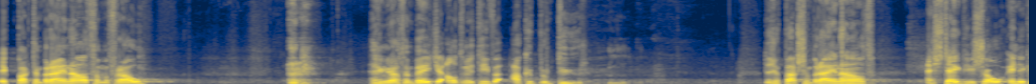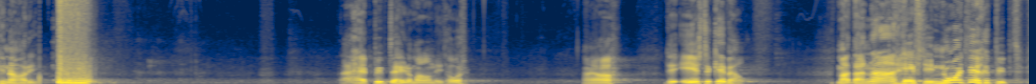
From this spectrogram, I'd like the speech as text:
Ik pakte een breinaald van mijn vrouw. En ik dacht een beetje alternatieve acupunctuur. Dus ik pak zijn breinaald en steek die zo in die kanarie. Nou, hij piepte helemaal niet hoor. Nou ja, de eerste keer wel. Maar daarna heeft hij nooit weer gepiept.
